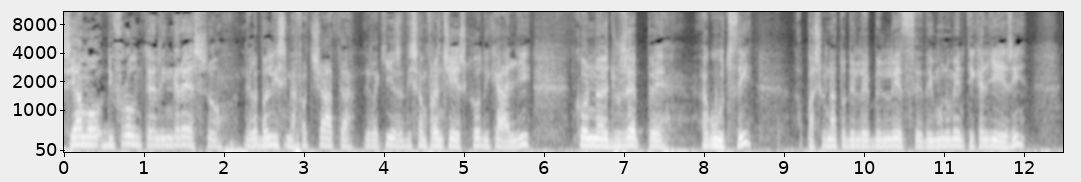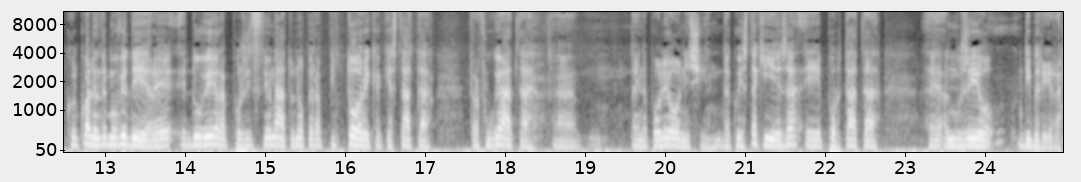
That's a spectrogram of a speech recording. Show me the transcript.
Siamo di fronte all'ingresso della bellissima facciata della chiesa di San Francesco di Cagli con Giuseppe Aguzzi, appassionato delle bellezze dei monumenti cagliesi, col quale andremo a vedere dove era posizionata un'opera pittorica che è stata trafugata eh, dai napoleonici da questa chiesa e portata eh, al museo di Brera.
